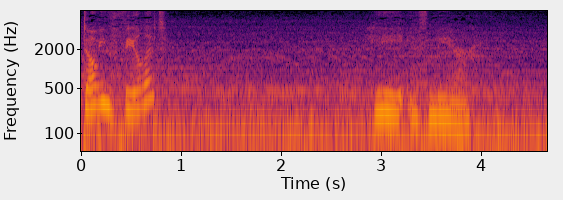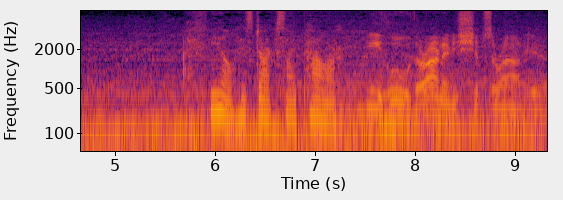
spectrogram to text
Don't you feel it? He is near. I feel his dark side power. Yee-hoo, there aren't any ships around here.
